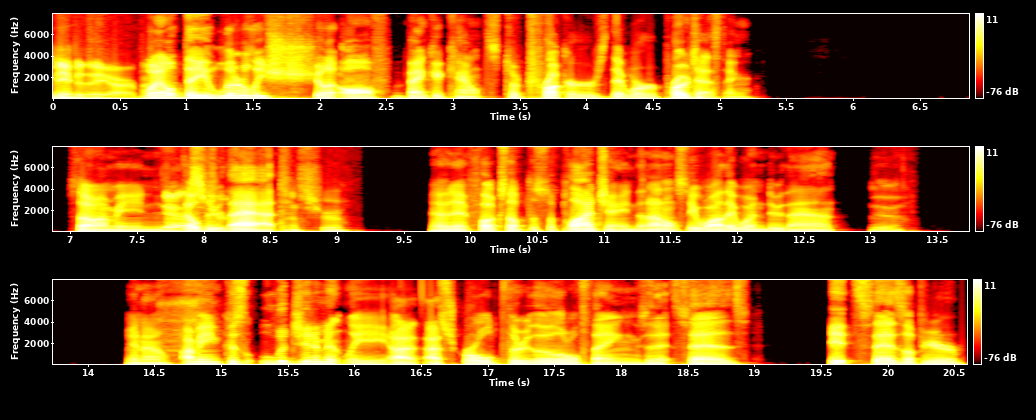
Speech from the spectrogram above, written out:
Maybe they are. But Well, they literally shut off bank accounts to truckers that were protesting. So I mean, Yeah, they'll do true. that. that's true. and it fucks up the supply chain, then I don't see why they wouldn't do that. Yeah. You know, I mean, because legitimately, I, I scrolled through the little things and it says, it says up here.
